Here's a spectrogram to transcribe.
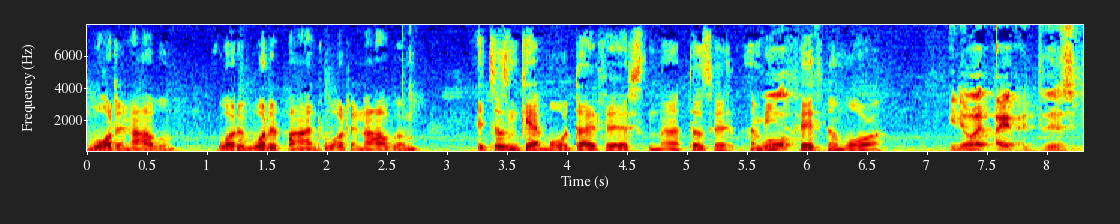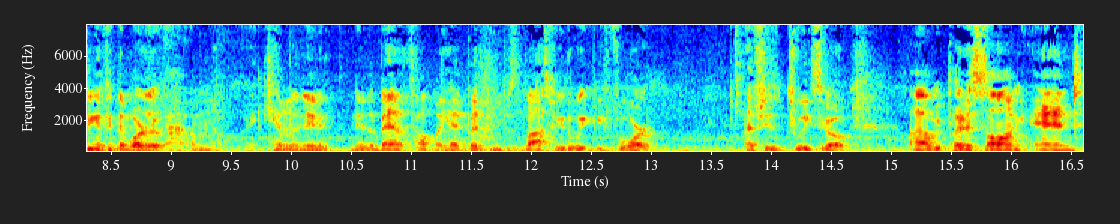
what an album! What a, what a band! What an album! It doesn't get more diverse than that, does it? I mean, Well- Faith No More. You know what? I, I there's- speaking of Faith No More, um, I can't remember the name, name of the band off the top of my head, but it was last week, the week before, actually two weeks ago. Uh, we played a song and.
